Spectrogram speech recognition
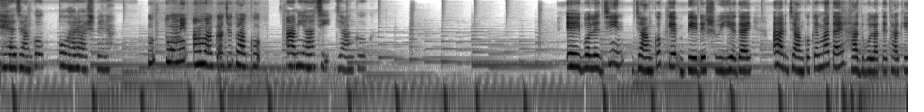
হ্যাঁ জাঙ্কো ও আর আসবে না। তুমি আমার কাছে থাকো। আমি আছি জাঙ্কুক এই বলে জিন জাঙ্কককে বেডে শুইয়ে দেয় আর জাঙ্ককের মাথায় হাত বোলাতে থাকে।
